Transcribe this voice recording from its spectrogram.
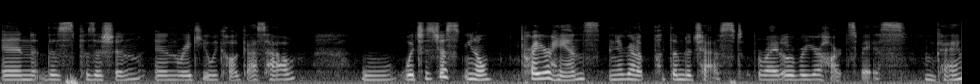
in this position. In Reiki, we call it Gassho, which is just, you know, prayer hands, and you're going to put them to chest, right over your heart space. Okay?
